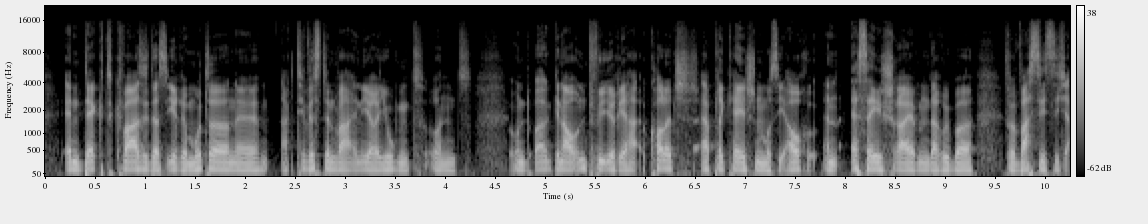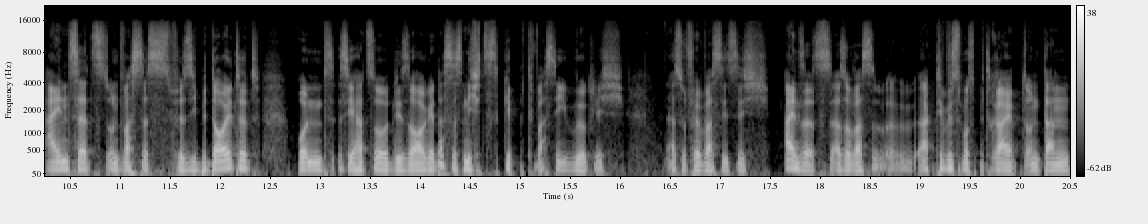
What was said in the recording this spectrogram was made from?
entdeckt quasi, dass ihre Mutter eine Aktivistin war in ihrer Jugend und, und äh, genau, und für ihre College Application muss sie auch ein Essay schreiben darüber, für was sie sich einsetzt und was das für sie bedeutet. Und sie hat so die Sorge, dass es nichts gibt, was sie wirklich, also für was sie sich einsetzt, also was äh, Aktivismus betreibt. Und dann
